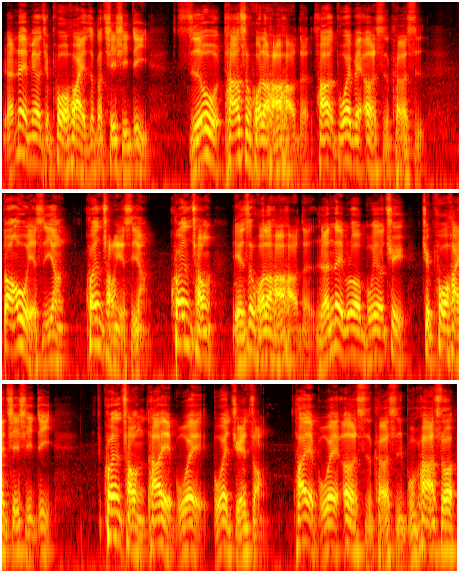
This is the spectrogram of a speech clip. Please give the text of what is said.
人类没有去破坏这个栖息地，植物它是活得好好的，它不会被饿死渴死。动物也是一样，昆虫也是一样，昆虫也是活得好好的，人类如果不要去去破坏栖息地，昆虫它也不会不会绝种。它也不会饿死渴死，不怕说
